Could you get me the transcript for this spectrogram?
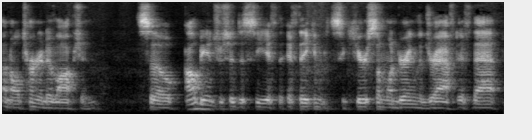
an alternative option. So I'll be interested to see if if they can secure someone during the draft. If that,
